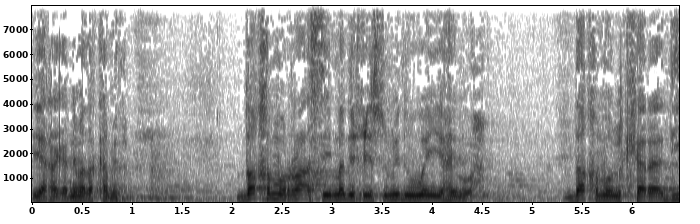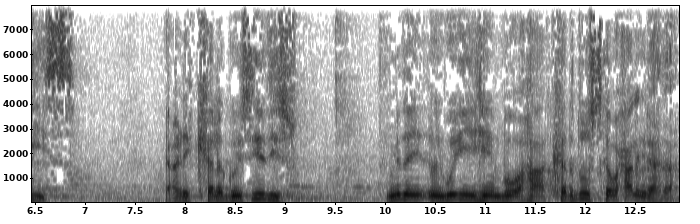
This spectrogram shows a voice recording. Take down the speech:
iyo raganimada ka mida dakhmu ra'si madaxiisu miduu weyn yahay buu ah dakhmu lkaradiis yacni kalagoysyadiisu miday weyn yihiin buu ahaa karduuska waxaa la yidhaahdaa.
